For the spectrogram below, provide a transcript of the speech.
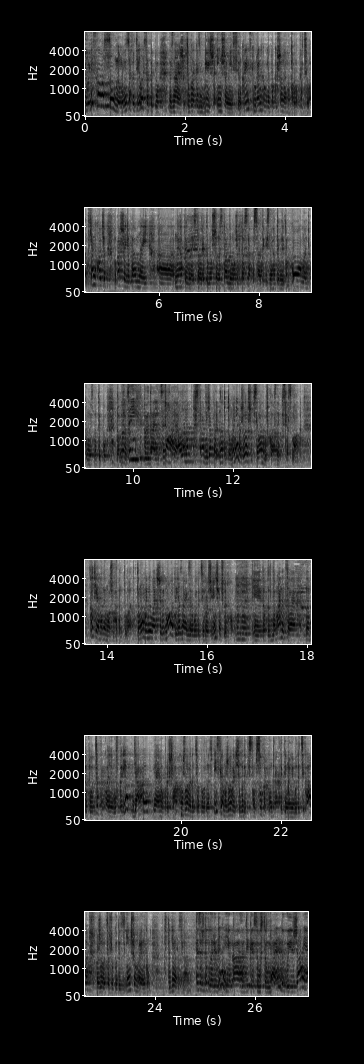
І мені стало сумно. Мені захотілося, типу, не знаю, щоб це була якась більша інша місія. Українським ринком я поки що не готова працювати. Я не хочу, по-перше, є певна а, негативна історія, тому що насправді може хтось написати якийсь негативний там комент, комусь, ну типу, там Ну, це їх відповідальність, це так, але насправді я ну, тобто мені важливо, щоб Сіман був класний після смак. Тут я його не можу гарантувати. Тому мені легше відмовити, я знаю, як зробити ці гроші іншим шляхом. І тобто для мене це ну типу це прикольний був період. Дякую, я його пройшла. Можливо, до цього повернусь після, можливо, якщо буде якийсь там суперконтракт, який мені буде цікавий, можливо, це вже буде з іншим ринком. То тоді я розгляну. Ти завжди була людина, яка завдяки особистому бренду виїжджає.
